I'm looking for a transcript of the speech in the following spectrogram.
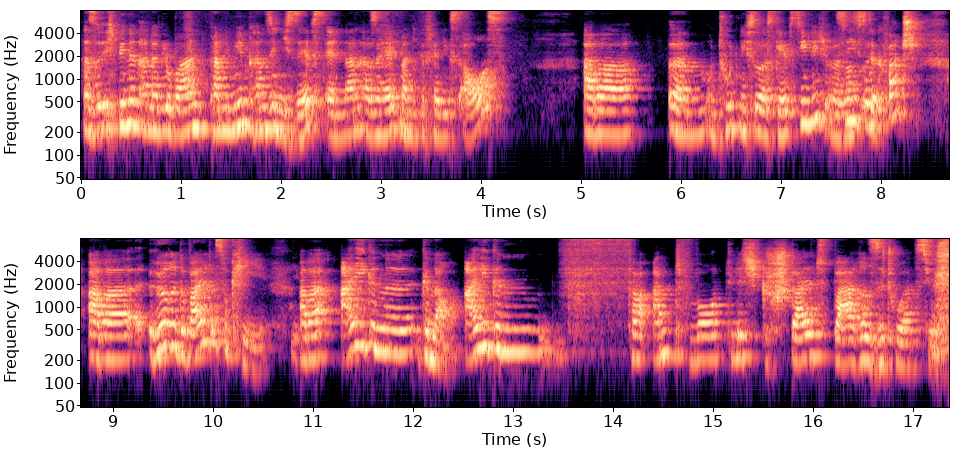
Also ich bin in einer globalen Pandemie und kann sie nicht selbst ändern, also hält man die gefälligst aus. Aber ähm, und tut nicht so, als gäbe es die nicht oder sonst Siehste. Quatsch. Aber höhere Gewalt ist okay. Aber eigene, genau, eigenverantwortlich gestaltbare Situation.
